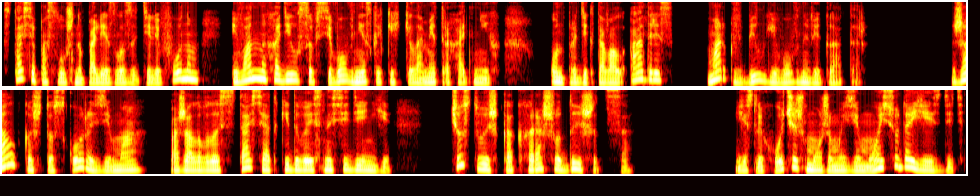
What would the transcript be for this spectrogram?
Стася послушно полезла за телефоном, Иван находился всего в нескольких километрах от них. Он продиктовал адрес, Марк вбил его в навигатор. «Жалко, что скоро зима», — пожаловалась Стася, откидываясь на сиденье. «Чувствуешь, как хорошо дышится?» «Если хочешь, можем и зимой сюда ездить»,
